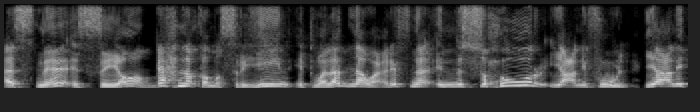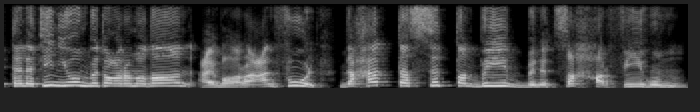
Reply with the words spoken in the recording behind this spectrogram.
أثناء الصيام. إحنا كمصريين اتولدنا وعرفنا إن السحور يعني فول. يعني ال 30 يوم بتوع رمضان عبارة عن فول. ده حتى الستة البيض بنتسحر فيهم.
